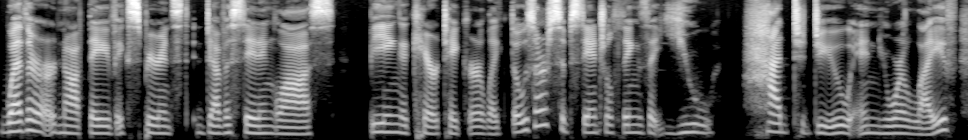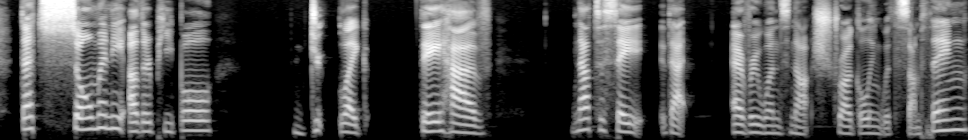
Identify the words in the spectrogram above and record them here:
whether or not they've experienced devastating loss, being a caretaker, like those are substantial things that you had to do in your life that so many other people do like they have not to say that everyone's not struggling with something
